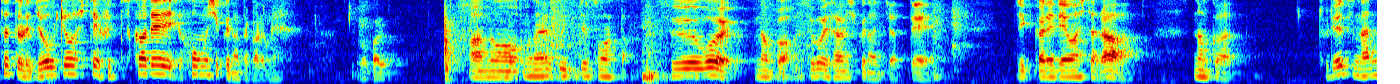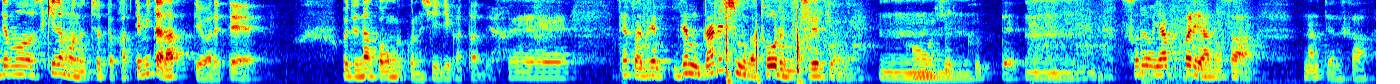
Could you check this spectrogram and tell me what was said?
だって俺上京して2日でホームシックになったからね。わ、かる。あの僕も大学行ってそうなった。すごいなんかすごい寂しくなっちゃって実家に電話したらなんかとりあえず何でも好きなものちょっと買ってみたらって言われてそれでなんか音楽の CD 買ったんだよ。えー、やっぱででも誰しもが通る道ですよね。ホうん。ームシックって。うん。それをやっぱりあのさなんていうんですかき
